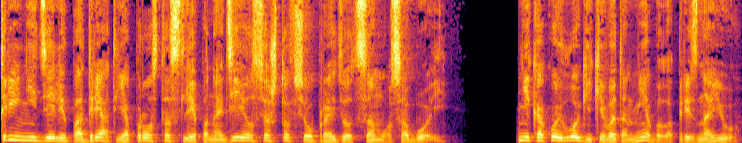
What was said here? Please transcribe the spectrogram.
Три недели подряд я просто слепо надеялся, что все пройдет само собой. Никакой логики в этом не было, признаю.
